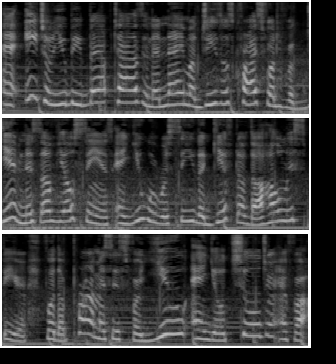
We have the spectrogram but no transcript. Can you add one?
and each of you be baptized in the name of Jesus Christ for the forgiveness of your sins, and you will receive the gift of the Holy Spirit. For the promise is for you and your children, and for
